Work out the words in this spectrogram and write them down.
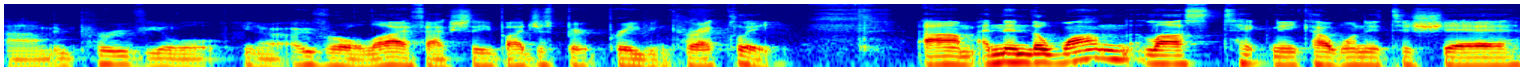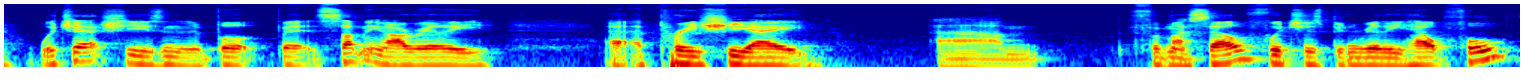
um, improve your you know overall life actually by just breathing correctly. Um, and then the one last technique I wanted to share, which actually isn't in the book, but it's something I really uh, appreciate um, for myself, which has been really helpful.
